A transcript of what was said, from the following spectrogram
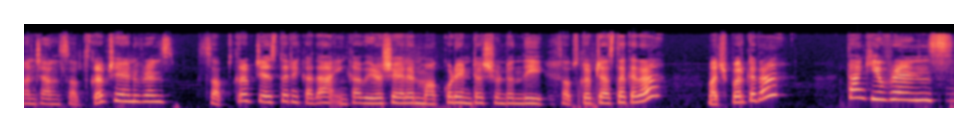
మన ఛానల్ సబ్స్క్రైబ్ చేయండి ఫ్రెండ్స్. సబ్స్క్రైబ్ చేస్తేనే కదా ఇంకా వీడియో చేయాలని మాకు కూడా ఇంట్రెస్ట్ ఉంటుంది. సబ్స్క్రైబ్ చేస్తారు కదా? మర్చిపోరు కదా? థ్యాంక్ యూ ఫ్రెండ్స్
